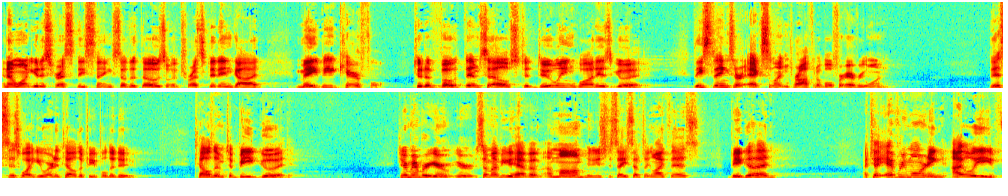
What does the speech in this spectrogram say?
and I want you to stress these things so that those who have trusted in God may be careful to devote themselves to doing what is good. These things are excellent and profitable for everyone. This is what you are to tell the people to do. Tell them to be good. Do you remember your, your some of you have a, a mom who used to say something like this? Be good. I tell you, every morning I leave,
